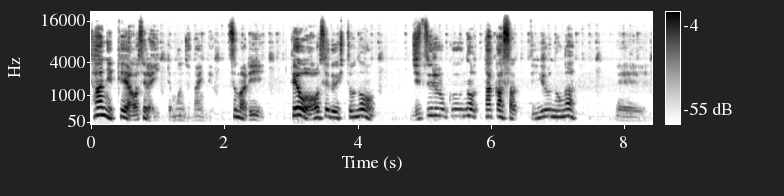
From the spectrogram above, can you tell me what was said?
単に手を合わせりゃいいってもんじゃないんだよ。つまり手を合わせる人の実力の高さっていうのが、えー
